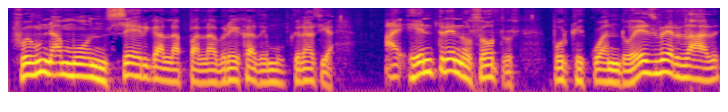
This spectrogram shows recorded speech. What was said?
fue una monserga la palabreja democracia entre nosotros, porque cuando es verdad,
